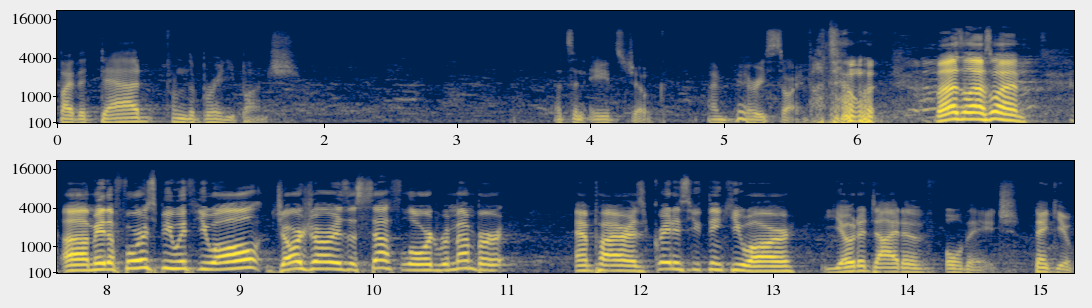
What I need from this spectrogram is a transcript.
by the dad from the Brady Bunch. That's an AIDS joke. I'm very sorry about that one. but that's the last one. Uh, may the force be with you all. Jar Jar is a Sith Lord. Remember, Empire, as great as you think you are, Yoda died of old age. Thank you.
